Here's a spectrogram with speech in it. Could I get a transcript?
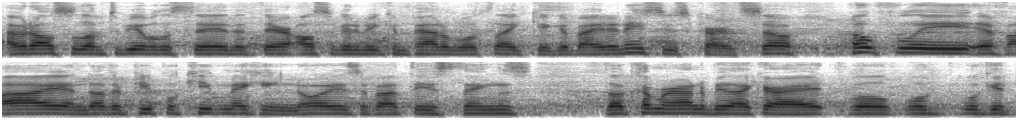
I would also love to be able to say that they're also going to be compatible with like Gigabyte and Asus cards. So hopefully if I and other people keep making noise about these things, they'll come around and be like, all right, we'll, we'll, we'll, get,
